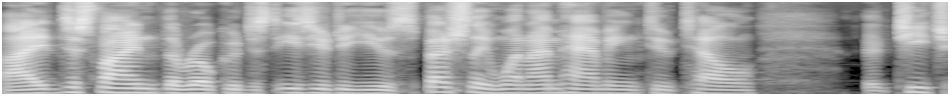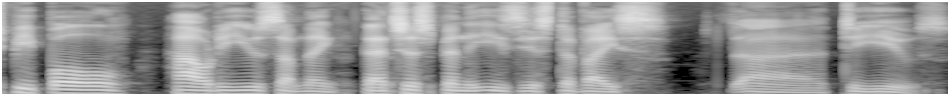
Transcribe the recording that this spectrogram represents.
I just find the Roku just easier to use, especially when I'm having to tell, uh, teach people how to use something. That's just been the easiest device uh, to use.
